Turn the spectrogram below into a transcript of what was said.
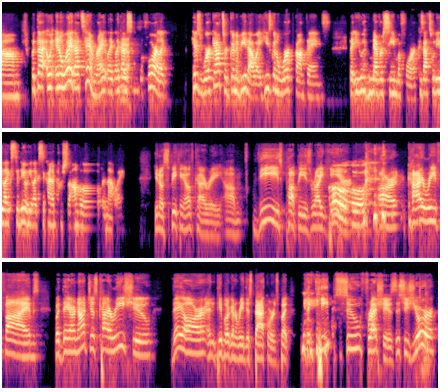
Um, but that in a way, that's him, right? Like like I was saying before, like his workouts are gonna be that way. He's gonna work on things that you have never seen before because that's what he likes to do. He likes to kind of push the envelope in that way. You know, speaking of Kyrie, um, these puppies right here Oh, are Kyrie fives, but they are not just Kyrie's shoe. They are, and people are going to read this backwards, but the Keep Sue Freshes. This is your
